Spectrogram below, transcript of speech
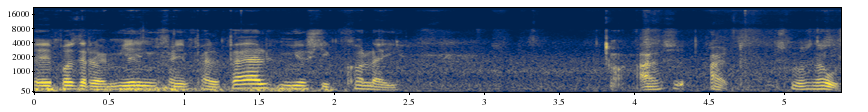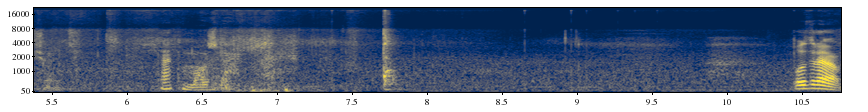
Y, Pozdrawiam, jelinfajn.pl, miłośnik kolei. O, ale tu już można usiąść. Tak można. Pozdrawiam,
